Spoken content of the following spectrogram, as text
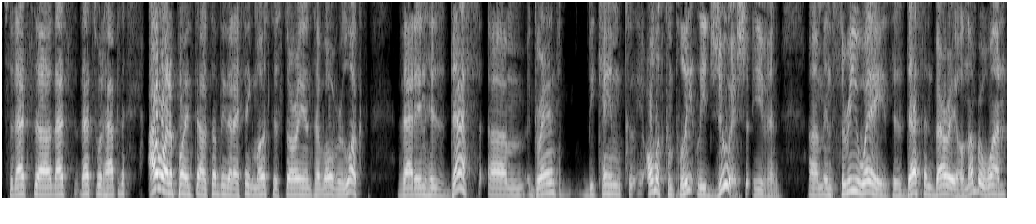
so that's uh, that's that's what happened. I want to point out something that I think most historians have overlooked: that in his death, um, Grant became almost completely Jewish, even um, in three ways: his death and burial. Number one,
